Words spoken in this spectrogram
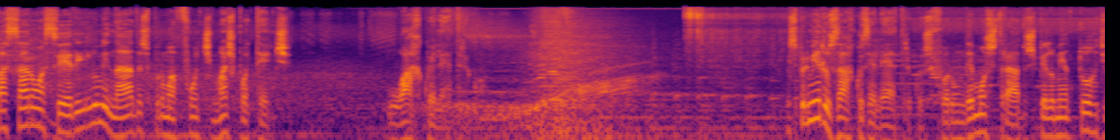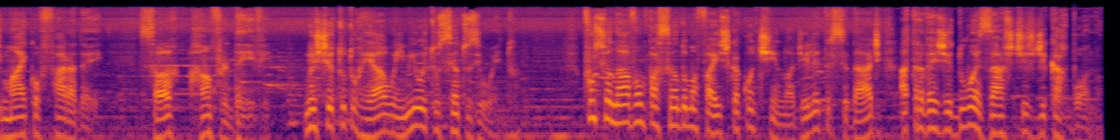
passaram a ser iluminadas por uma fonte mais potente o arco elétrico. Os primeiros arcos elétricos foram demonstrados pelo mentor de Michael Faraday, Sir Humphrey Davy, no Instituto Real em 1808 funcionavam passando uma faísca contínua de eletricidade através de duas hastes de carbono.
